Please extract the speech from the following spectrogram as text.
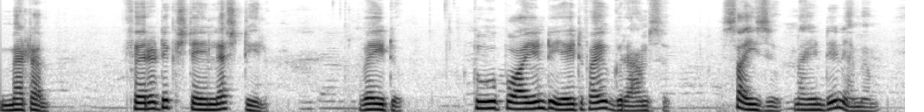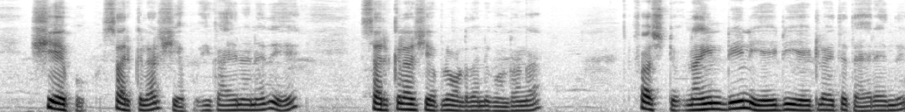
metal ferritic stainless steel weight two point eight five grams size nineteen MM shape circular shape ఈ కాయిన్ అనేది సర్క్యులర్ షేప్లో ఉంటుందండి గుండ్రంగా. ఫస్ట్ నైన్టీన్ ఎయిటీ ఎయిట్లో అయితే తయారైంది.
